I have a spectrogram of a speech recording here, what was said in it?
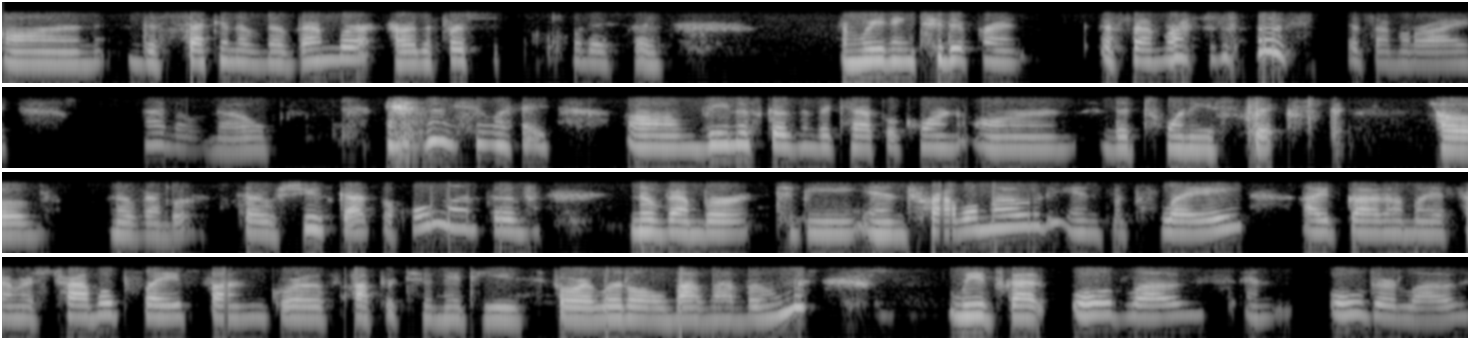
on the 2nd of November, or the first, what did I say? I'm reading two different ephemeris, ephemerae. I don't know. anyway, um, Venus goes into Capricorn on the 26th of November. So she's got the whole month of November to be in travel mode, into play. I've got on my ephemeris travel, play, fun, growth, opportunities for a little va la boom. We've got old loves and older loves,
